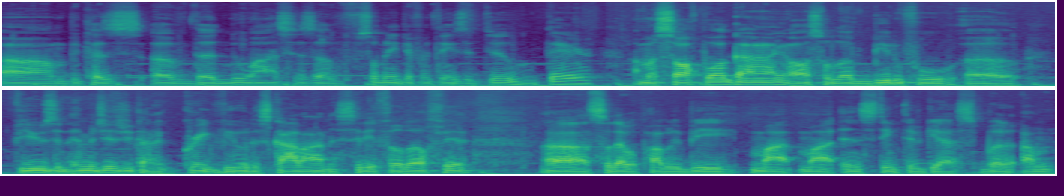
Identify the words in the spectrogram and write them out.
Um, because of the nuances of so many different things to do there. I'm a softball guy. I also love beautiful uh, views and images. You got a great view of the skyline in the city of Philadelphia. Uh, so that would probably be my, my instinctive guess, but I'm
